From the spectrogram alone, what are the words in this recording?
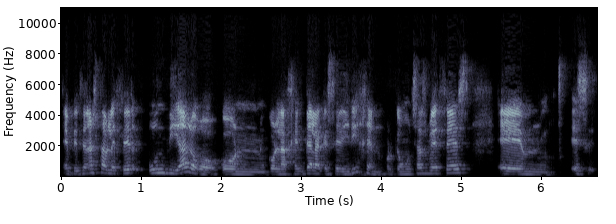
empiecen a establecer un diálogo con, con la gente a la que se dirigen, porque muchas veces Em, es,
